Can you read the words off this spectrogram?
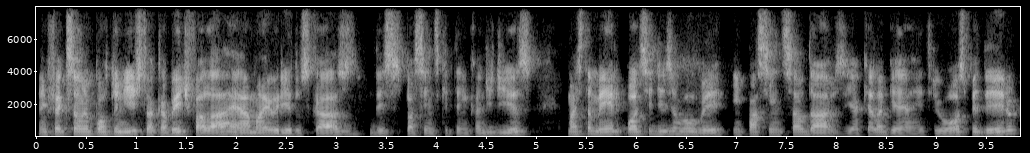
A infecção oportunista, eu acabei de falar, é a maioria dos casos desses pacientes que têm candidíase, mas também ele pode se desenvolver em pacientes saudáveis, e aquela guerra entre o hospedeiro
